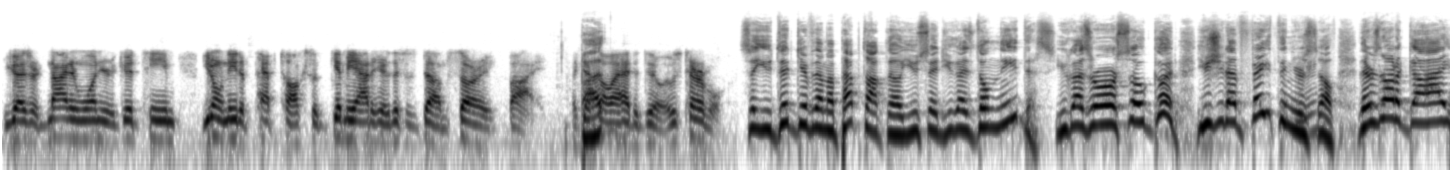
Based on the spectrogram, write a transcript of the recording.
You guys are nine and one. You're a good team. You don't need a pep talk. So get me out of here. This is dumb. Sorry. Bye. Like that's But- all I had to do. It was terrible. So you did give them a pep talk, though. You said you guys don't need this. You guys are all so good. You should have faith in yourself. Mm-hmm. There's not a guy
